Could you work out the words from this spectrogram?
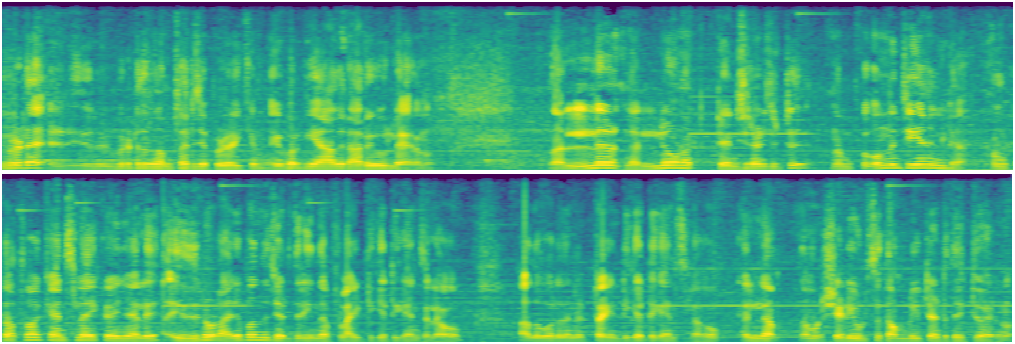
ഇവരുടെ ഇവരുടെ അടുത്ത് സംസാരിച്ചപ്പോഴേക്കും ഇവർക്ക് യാതൊരു അറിവില്ലായിരുന്നു നല്ല നല്ലോണം ടെൻഷൻ അടിച്ചിട്ട് നമുക്ക് ഒന്നും ചെയ്യാനില്ല. നമുക്ക് അഥവാ ക്യാൻസലായി കഴിഞ്ഞാൽ ഇതിനോടനുബന്ധിച്ച് എടുത്തിരിക്കുന്ന ഫ്ലൈറ്റ് ടിക്കറ്റ് ക്യാൻസലാവും അതുപോലെ തന്നെ ട്രെയിൻ ടിക്കറ്റ് ക്യാൻസലാവും എല്ലാം നമ്മുടെ ഷെഡ്യൂൾസ് കംപ്ലീറ്റ് ആയിട്ട് തെറ്റുമായിരുന്നു.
